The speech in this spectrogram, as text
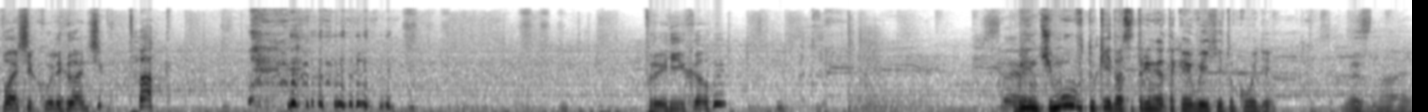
Пачі хуліганчик так. Приїхали. Все. Блін, чому в 2K23 не такий вихід у коді? Не знаю.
